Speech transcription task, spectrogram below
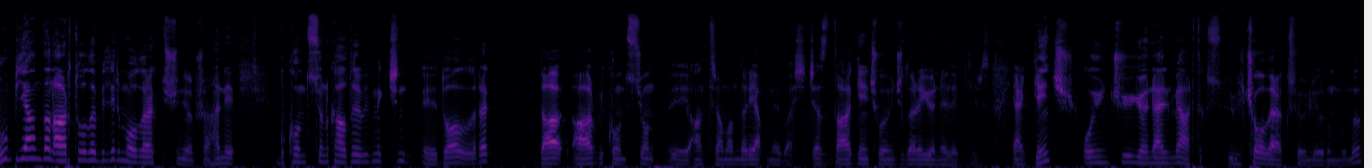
bu bir yandan artı olabilir mi olarak düşünüyorum şu an. Hani bu kondisyonu kaldırabilmek için e, doğal olarak daha ağır bir kondisyon e, antrenmanları yapmaya başlayacağız. Daha genç oyunculara yönelebiliriz. Yani genç oyuncuyu yönelme artık ülke olarak söylüyorum bunu.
